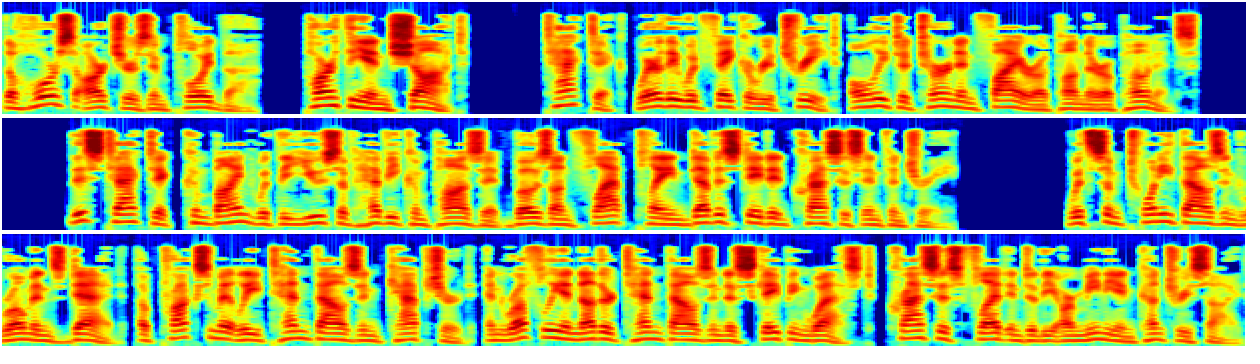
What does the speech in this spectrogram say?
The horse archers employed the Parthian shot tactic, where they would fake a retreat, only to turn and fire upon their opponents. This tactic, combined with the use of heavy composite bows on flat plain devastated Crassus infantry. With some 20,000 Romans dead, approximately 10,000 captured, and roughly another 10,000 escaping west, Crassus fled into the Armenian countryside.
